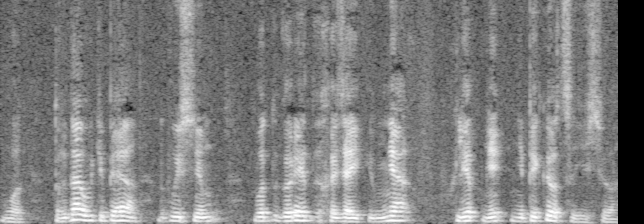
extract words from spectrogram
Вот. Тогда у тебя, допустим, вот говорят хозяйки, у меня хлеб не, не пекется и все.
